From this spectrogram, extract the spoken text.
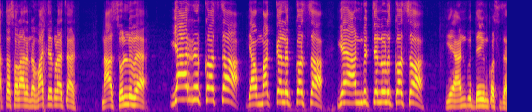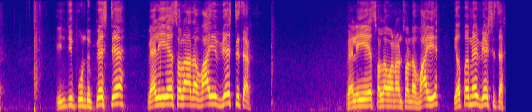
அத்தை சொல்லாதன்ற வார்த்தை கூடாது சார் நான் சொல்லுவேன். யாருக்கோசம் என் மக்களுக்கோசம் என் அன்பு செல்லுகளுக்கோசம் என் அன்பு தெய்வனுக்கோசம் சார். இஞ்சி பூண்டு பேஸ்ட்டு வெளியே சொல்லாத வாய் வேஸ்ட்டு சார். வெளியே சொல்ல வேணாம்னு சொன்ன வாய் எப்பவுமே வேஸ்ட்டு சார்.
